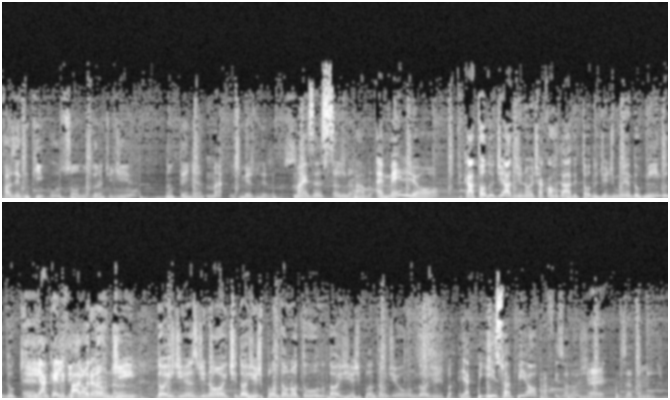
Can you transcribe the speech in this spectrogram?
fazer com que o sono durante o dia não tenha mas, os mesmos resultados. Mas assim, Pablo, é melhor ficar todo dia de noite acordado e todo dia de manhã dormindo do que é, do aquele que padrão alternando. de dois dias de noite, dois dias de plantão noturno, dois dias de plantão diurno, dois dias de... É, isso é pior para a fisiologia. É, exatamente.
